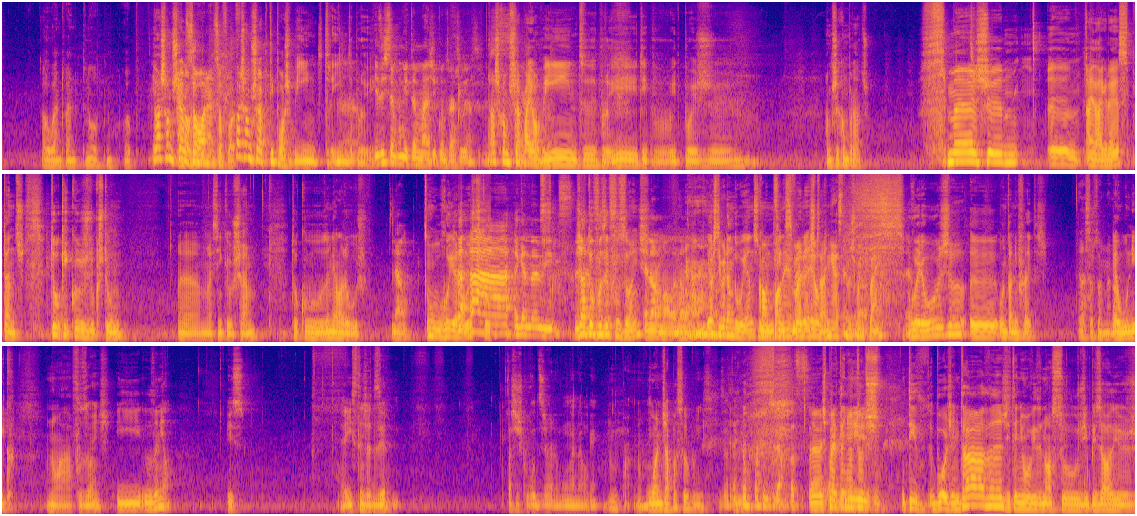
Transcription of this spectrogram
Ou ante, ante, penúltimo. Ou- Eu acho que vamos chegar aos. so on and so forth. Eu acho que vamos chegar tipo aos 20, 30, por aí. Existe sempre um item mágico contra as doenças. mas- Eu acho que vamos chegar para aí ao 20, por aí, tipo, e depois eh, vamos ser comprados. Mas hum, hum, I digress, portanto, estou aqui com os do costume, hum, é assim que eu o chamo. Estou com o Daniel Araújo, Não. o Rui Araújo, desculpa. Ah, ganda mix. Já estou a fazer fusões. É normal, é normal. Eles estiveram doentes Como no fim podem de ver, semana, é ele estranho. conhece-nos muito bem. O Rui Araújo, eh, o António Freitas, Acertou-me. é o único, não há fusões, e o Daniel. Isso. É isso que tens a dizer? Achas que eu vou desejar um bom ano a alguém? Pá, não, O ano já passou por isso. Exatamente. Já passou. Uh, espero que tenham todos tido boas entradas e tenham ouvido nossos episódios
